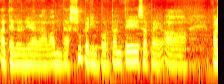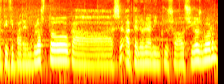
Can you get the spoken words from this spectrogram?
a telonear a bandas súper importantes, a, participar en Bloodstock, a, a telonear incluso a Ozzy Osbourne.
